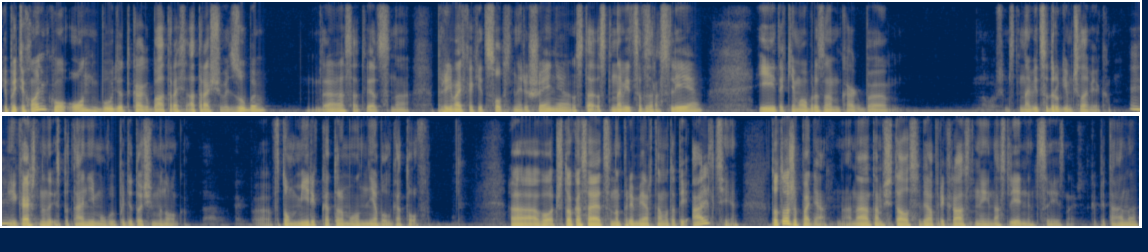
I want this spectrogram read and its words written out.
И потихоньку он будет как бы отращивать зубы, да, соответственно, принимать какие-то собственные решения, ста- становиться взрослее и таким образом как бы ну, в общем, становиться другим человеком. Мгм. И, конечно, испытаний ему выпадет очень много в том мире, к которому он не был готов. А, вот. Что касается, например, там вот этой Альти, то тоже понятно. Она там считала себя прекрасной наследницей, значит, капитана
